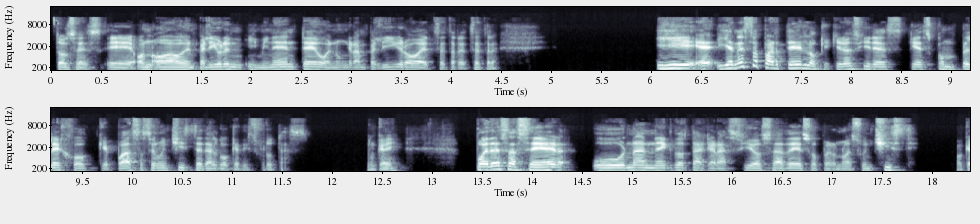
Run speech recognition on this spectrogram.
Entonces, eh, o, en peligro inminente o en un gran peligro, etcétera, etcétera. Y, eh, y en esta parte lo que quiero decir es que es complejo que puedas hacer un chiste de algo que disfrutas, ¿ok? Puedes hacer una anécdota graciosa de eso, pero no es un chiste, ¿ok?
